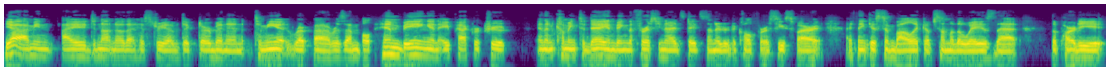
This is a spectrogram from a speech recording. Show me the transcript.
Yeah, I mean, I did not know that history of Dick Durbin, and to me, it re- uh, resembled him being an AIPAC recruit and then coming today and being the first United States senator to call for a ceasefire. I think is symbolic of some of the ways that the party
